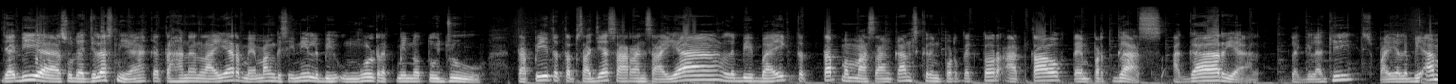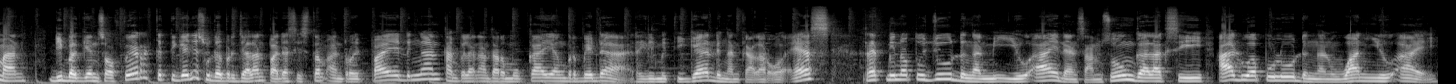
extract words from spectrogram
Jadi ya sudah jelas nih ya, ketahanan layar memang di sini lebih unggul Redmi Note 7. Tapi tetap saja saran saya lebih baik tetap memasangkan screen protector atau tempered glass agar ya lagi-lagi supaya lebih aman. Di bagian software, ketiganya sudah berjalan pada sistem Android Pie dengan tampilan antarmuka yang berbeda. Realme 3 dengan Color OS, Redmi Note 7 dengan MIUI dan Samsung Galaxy A20 dengan One UI.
